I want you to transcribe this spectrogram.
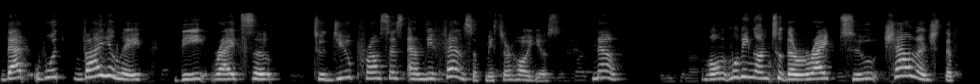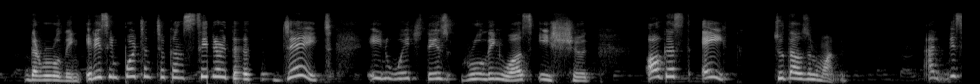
that would violate the rights to, to due process and defense of Mr. Hoyos. Now, well, moving on to the right to challenge the, the ruling, it is important to consider the date in which this ruling was issued, August 8th, 2001. And this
